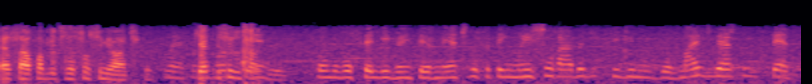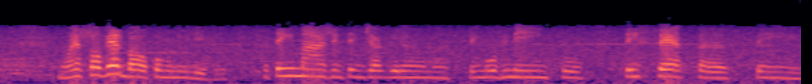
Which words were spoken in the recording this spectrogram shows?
essa alfabetização semiótica? O que é preciso você- fazer? Quando você liga a internet, você tem uma enxurrada de signos das mais diversas espécies. Não é só verbal como no livro. Você tem imagem, tem diagramas, tem movimento, tem setas, tem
